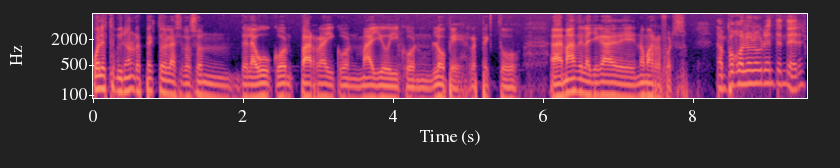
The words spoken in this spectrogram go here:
¿cuál es tu opinión respecto de la situación de la U con Parra y con Mayo y con López, respecto, además de la llegada de no más refuerzo? Tampoco lo logro entender,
